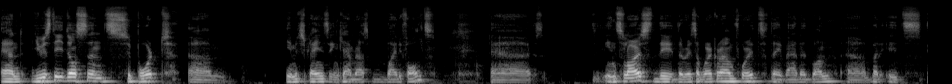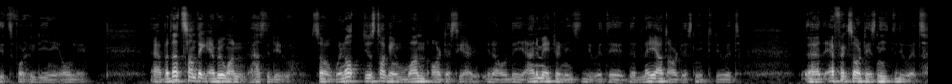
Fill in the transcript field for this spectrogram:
and USD doesn't support um, image planes in cameras by default. Uh, in Solaris, they, there is a workaround for it. They've added one, uh, but it's it's for Houdini only. Uh, but that's something everyone has to do. So we're not just talking one artist here. You know, the animator needs to do it. The, the layout artist need to do it uh, the FX artists need to do it.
